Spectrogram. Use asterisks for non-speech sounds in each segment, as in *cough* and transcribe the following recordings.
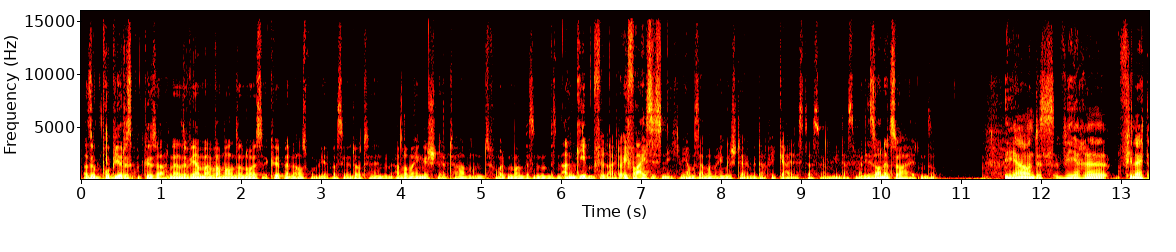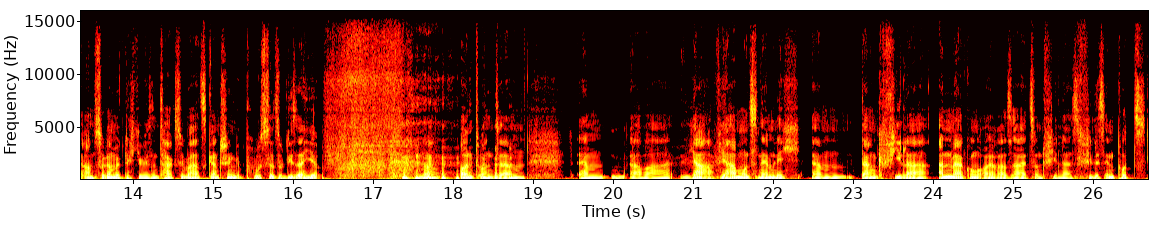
Also probiert ist gut gesagt. Ne? Also wir haben einfach mal unser neues Equipment ausprobiert, was wir dorthin einfach mal hingeschleppt haben und wollten mal ein bisschen, ein bisschen angeben vielleicht. Ich weiß es nicht. Wir haben es einfach mal hingestellt und gedacht, wie geil ist das irgendwie, das mal in die Sonne zu halten. So. Ja, und es wäre vielleicht abends sogar möglich gewesen. Tagsüber hat es ganz schön gepustet, so dieser hier. Ne? Und, und ähm, ähm, aber ja, wir haben uns nämlich ähm, dank vieler Anmerkungen eurerseits und vieles, vieles Inputs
